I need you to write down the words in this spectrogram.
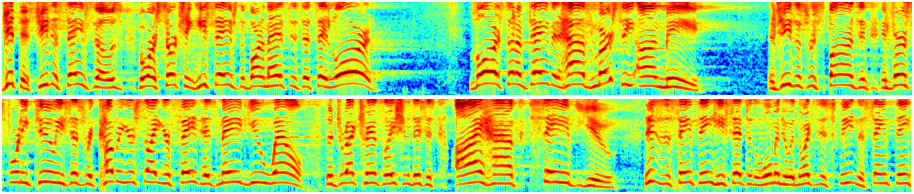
Get this Jesus saves those who are searching. He saves the Bartimaeus that say, Lord, Lord, son of David, have mercy on me. And Jesus responds in, in verse 42, he says, Recover your sight, your faith has made you well. The direct translation of this is, I have saved you. This is the same thing he said to the woman who anointed his feet, and the same thing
